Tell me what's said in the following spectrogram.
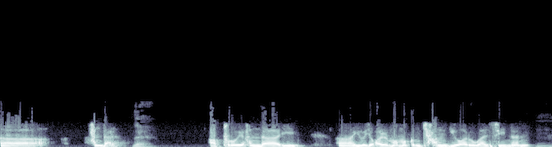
아, 한 달, 네. 앞으로의 한 달이, 아, 이것이 얼마만큼 장기화로 갈 수 있는, 음.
